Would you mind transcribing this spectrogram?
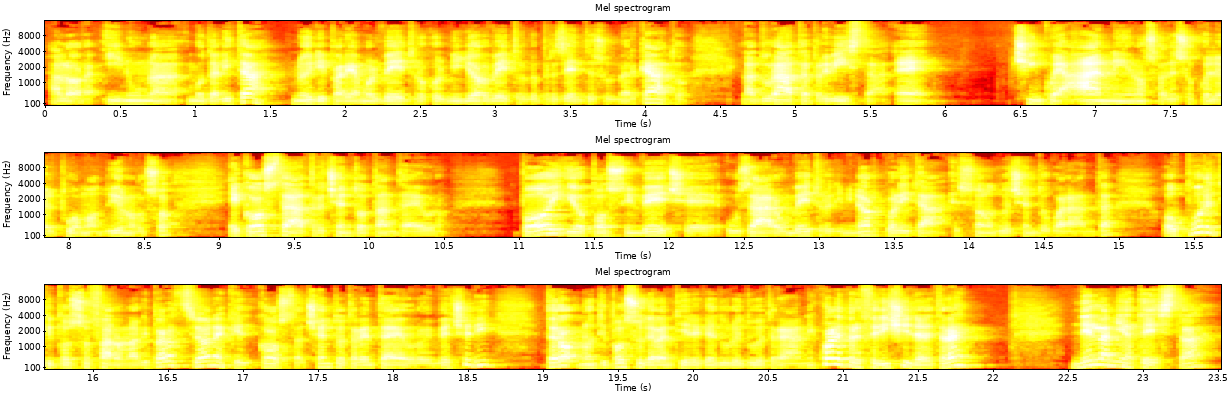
Allora, in una modalità, noi ripariamo il vetro col miglior vetro che è presente sul mercato, la durata prevista è 5 anni, non so, adesso quello è il tuo mondo, io non lo so, e costa 380 euro. Poi io posso invece usare un vetro di minor qualità e sono 240, oppure ti posso fare una riparazione che costa 130 euro invece di, però non ti posso garantire che duri 2-3 anni. Quale preferisci delle tre? Nella mia testa,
